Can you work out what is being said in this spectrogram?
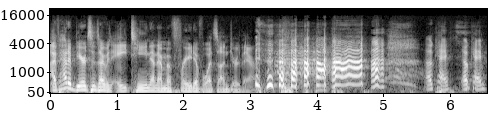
I've had a beard since I was 18, and I'm afraid of what's under there. okay, okay.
